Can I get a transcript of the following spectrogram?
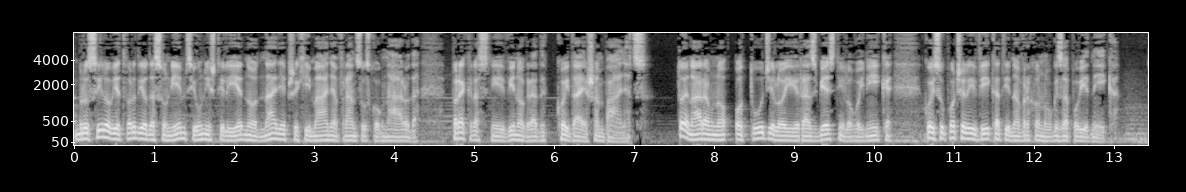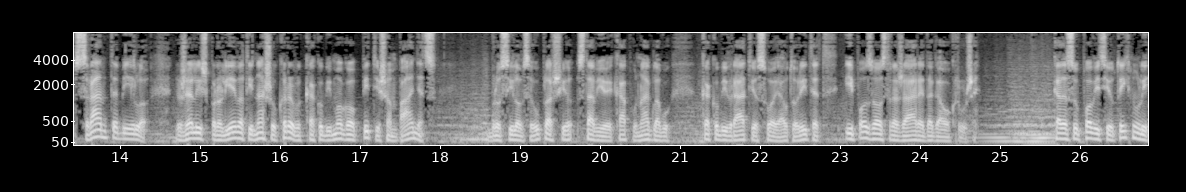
Brusilov je tvrdio da su Nijemci uništili jedno od najljepših imanja francuskog naroda, prekrasni vinograd koji daje šampanjac. To je naravno otuđilo i razbjesnilo vojnike koji su počeli vikati na vrhovnog zapovjednika. Sram te bilo, želiš prolijevati našu krv kako bi mogao piti šampanjac? Brusilov se uplašio, stavio je kapu na glavu kako bi vratio svoj autoritet i pozvao stražare da ga okruže. Kada su povici utihnuli,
